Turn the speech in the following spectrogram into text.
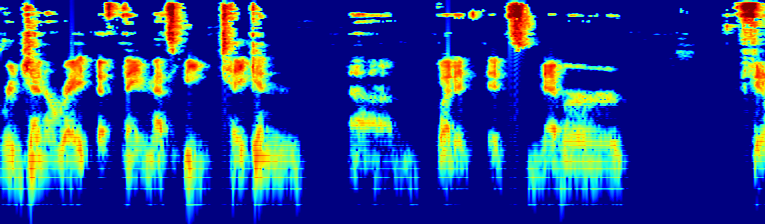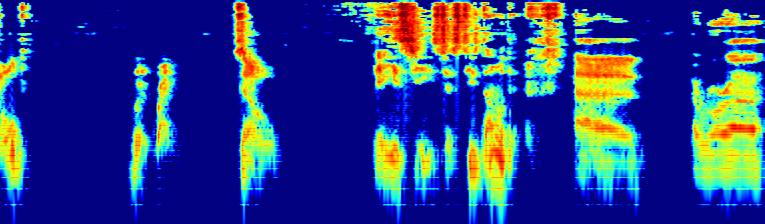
regenerate the thing that's being taken, um, but it it's never filled. Right. So he's he's just he's done with it. Uh, Aurora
